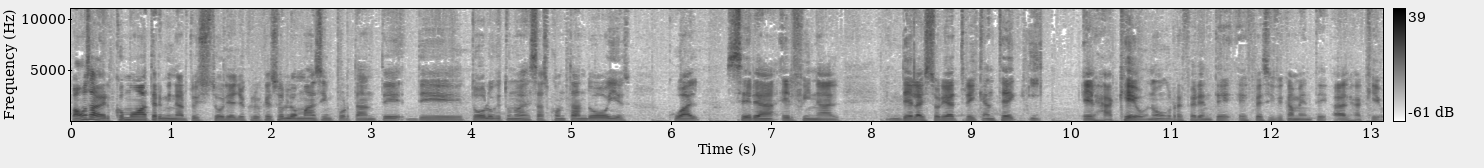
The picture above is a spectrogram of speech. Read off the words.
Vamos a ver cómo va a terminar tu historia. Yo creo que eso es lo más importante de todo lo que tú nos estás contando hoy, es cuál será el final de la historia de Trick and Tech y el hackeo, ¿no? Referente específicamente al hackeo.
